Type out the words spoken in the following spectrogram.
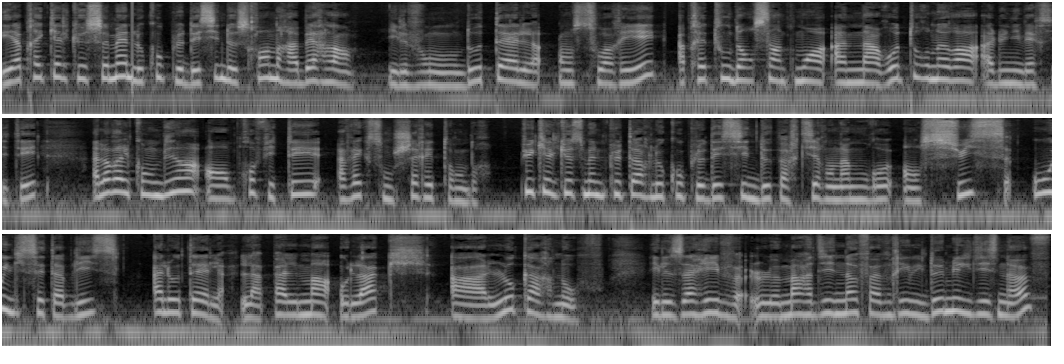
Et après quelques semaines, le couple décide de se rendre à Berlin. Ils vont d'hôtel en soirée. Après tout, dans cinq mois, Anna retournera à l'université. Alors elle compte bien en profiter avec son cher et tendre. Puis quelques semaines plus tard, le couple décide de partir en amoureux en Suisse, où ils s'établissent à l'hôtel La Palma au lac à Locarno. Ils arrivent le mardi 9 avril 2019.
